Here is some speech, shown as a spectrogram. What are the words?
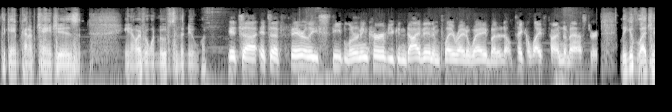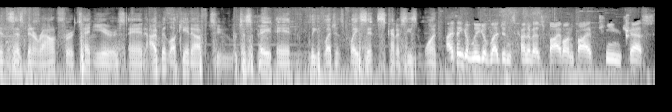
the game kind of changes. And, you know, everyone moves to the new one. It's a it's a fairly steep learning curve. You can dive in and play right away, but it'll take a lifetime to master it. League of Legends has been around for 10 years, and I've been lucky enough to participate in League of Legends play since kind of season one. I think of League of Legends kind of as five on five team chess.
